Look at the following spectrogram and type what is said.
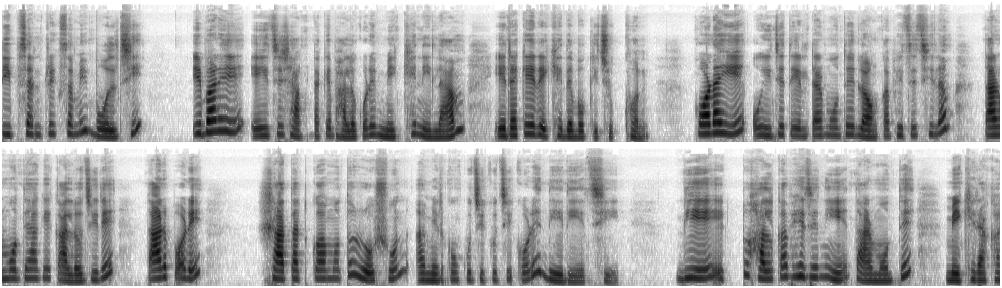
টিপস অ্যান্ড ট্রিক্স আমি বলছি। এবারে এই যে শাকটাকে ভালো করে মেখে নিলাম, এটাকে রেখে দেব কিছুক্ষণ। কড়াইয়ে ওই যে তেলটার মধ্যে লঙ্কা ভেজেছিলাম, তার মধ্যে আগে কালো জিরে, তারপরে সাত আট কোয়া মতো রসুন আমি এরকম কুচি কুচি করে দিয়ে দিয়েছি। দিয়ে একটু হালকা ভেজে নিয়ে তার মধ্যে মেখে রাখা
